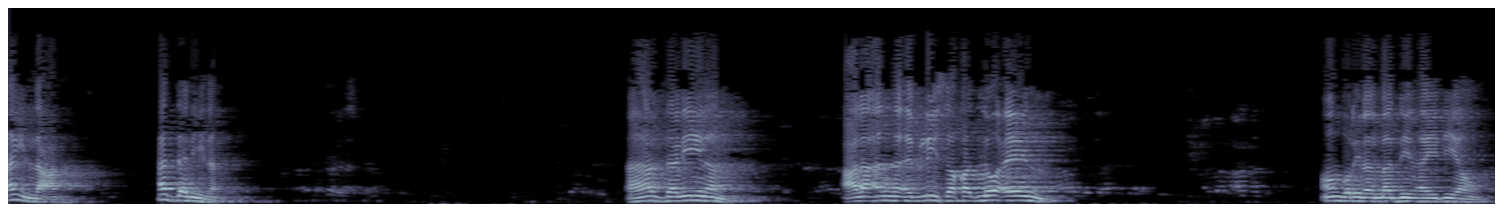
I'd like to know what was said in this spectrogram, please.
أين لعنه الدليل. هل دليلا على أن إبليس قد لعن. انظر إلى المدين أيديهم.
